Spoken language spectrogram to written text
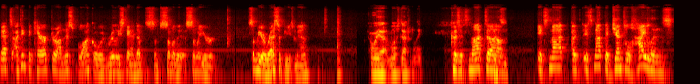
that's i think the character on this blanco would really stand up to some some of the some of your some of your recipes man Oh yeah, most definitely. because it's not um it's not a, it's not the gentle highlands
